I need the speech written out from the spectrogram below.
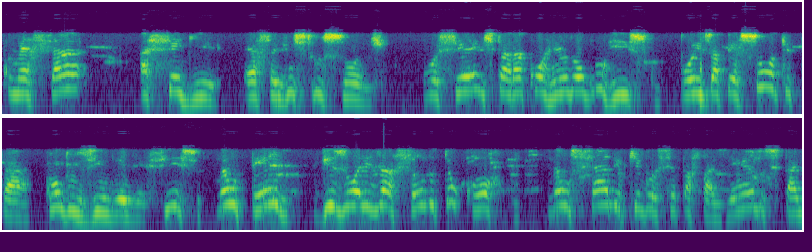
começar a seguir essas instruções, você estará correndo algum risco, pois a pessoa que está conduzindo o exercício não tem visualização do teu corpo, não sabe o que você está fazendo, se está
